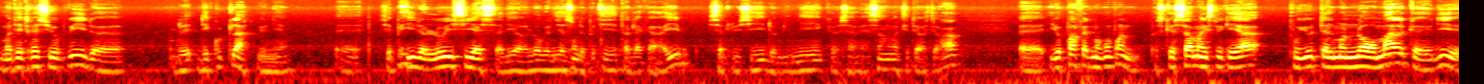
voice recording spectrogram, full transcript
moi, j'étais très surpris de, d'écoute-là, unir. Euh, ces pays de l'OICS, c'est-à-dire l'Organisation des petits États de la Caraïbe, Sainte-Lucie, Dominique, Saint-Vincent, etc., etc., euh, ils parfaitement comprendre. Parce que ça m'a expliqué, pour eux, tellement normal que dit,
